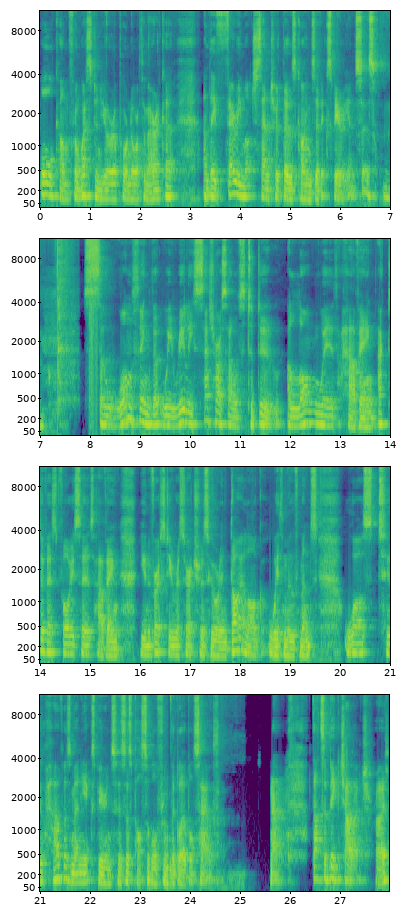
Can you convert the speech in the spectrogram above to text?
all come from Western Europe or North America, and they very much centered those kinds of experiences. Mm. So, one thing that we really set ourselves to do, along with having activist voices, having university researchers who are in dialogue with movements, was to have as many experiences as possible from the global south. Now, that's a big challenge, right?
